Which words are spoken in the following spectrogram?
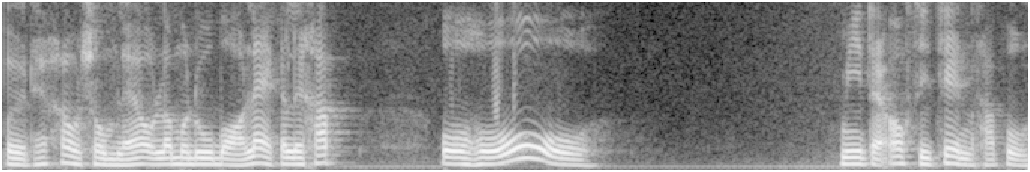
เปิดให้เข้าชมแล้ว เรามาดูบ่อแรกกันเลยครับ โอ้โห มีแต่ออกซิเจนครับผม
